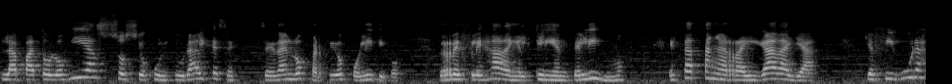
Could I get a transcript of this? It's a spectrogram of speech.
la patología sociocultural que se, da en los partidos políticos, reflejada en el clientelismo, está tan arraigada ya que figuras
